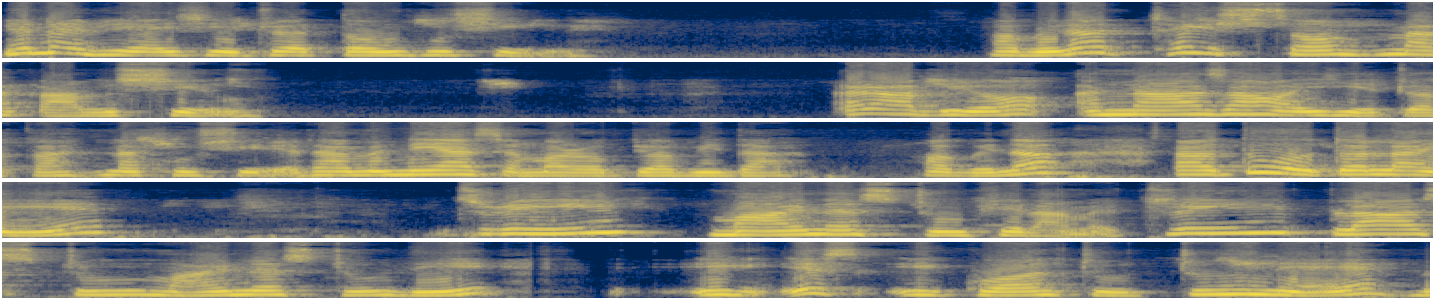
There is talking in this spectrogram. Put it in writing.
မျက်နှာပြင်အရှိအတွက်၃ခုရှိတယ်ဟုတ်ပြီနော်ထိတ်စွန်းမှတ်ကမရှိဘူးအဲ့ဒါပြီးတော့အနာဆောင်အရေးအတွက်ကနှစ်ခုရှိတယ်ဒါမနေ့ကဆင်မတော့ပြောပြီးသားဟုတ်ပြီနော်အဲ့တော့သူ့ကိုတွက်လိုက်ရင်3 minus 2ဖြစ်လာမယ်3 plus 2 minus 2ဒီ is equal to 2နဲ့မ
